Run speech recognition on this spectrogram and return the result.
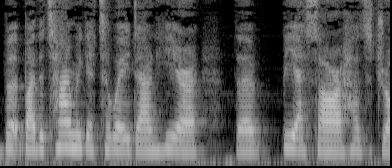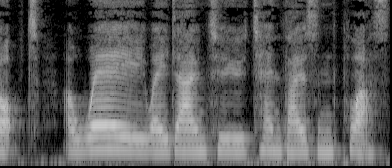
But by the time we get away down here, the BSR has dropped away, way down to 10,000 plus.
